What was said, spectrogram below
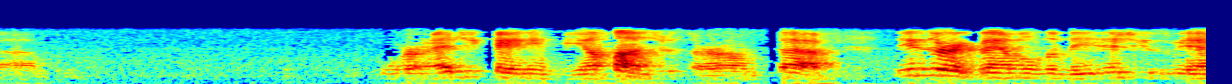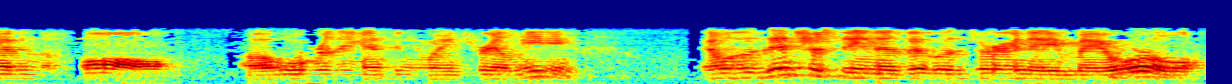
um, we're educating beyond just our own staff. These are examples of the issues we had in the fall uh, over the Anthony Wayne Trail meeting. And what was interesting is it was during a mayoral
